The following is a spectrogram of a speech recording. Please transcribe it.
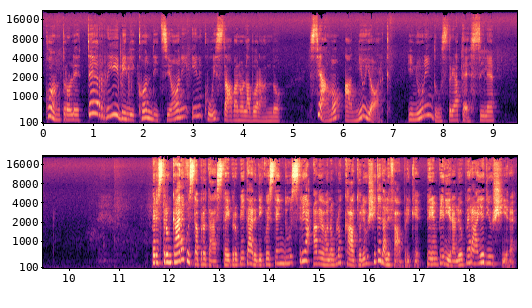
contro le terribili condizioni in cui stavano lavorando. Siamo a New York, in un'industria tessile. Per stroncare questa protesta, i proprietari di questa industria avevano bloccato le uscite dalle fabbriche per impedire alle operaie di uscire.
